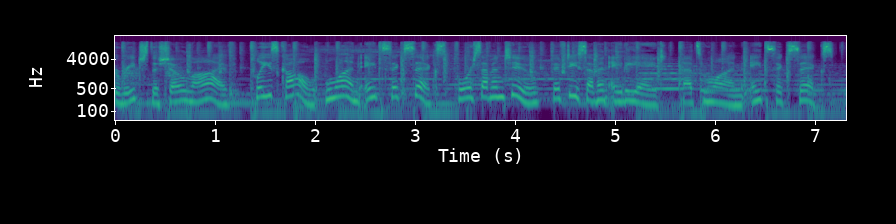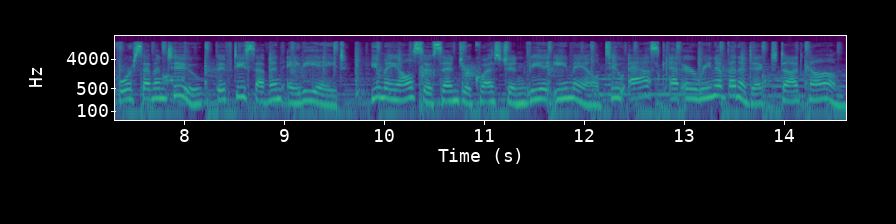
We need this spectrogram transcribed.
To reach the show live, please call 1 866 472 5788. That's 1 866 472 5788. You may also send your question via email to ask at irinabenedict.com.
